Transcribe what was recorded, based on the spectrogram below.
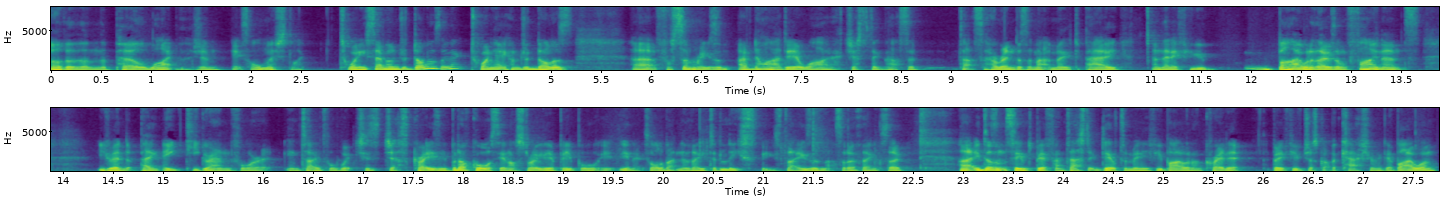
other than the pearl white version, it's almost like $2,700, I think, $2,800. Uh, for some reason, I have no idea why. I just think that's a that's a horrendous amount of money to pay. And then if you buy one of those on finance, you end up paying 80 grand for it in total, which is just crazy. But of course, in Australia, people, you know, it's all about novated lease these days and that sort of thing. So uh, it doesn't seem to be a fantastic deal to me if you buy one on credit. But if you've just got the cash and go buy one,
